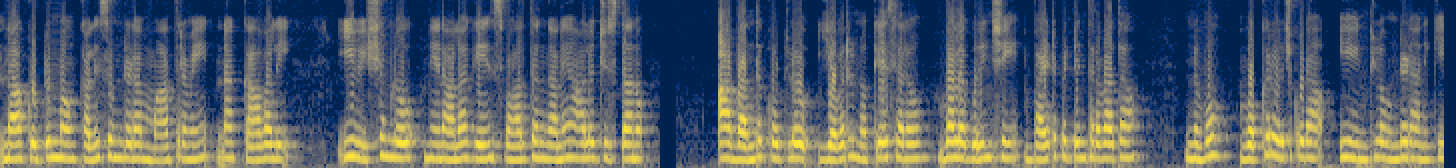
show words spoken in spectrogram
నా కుటుంబం కలిసి ఉండడం మాత్రమే నాకు కావాలి. ఈ విషయంలో నేను అలాగే స్వార్థంగానే ఆలోచిస్తాను. ఆ వంద కోట్లు ఎవరు నొక్కేశారో వాళ్ళ గురించి బయట పెట్టిన తర్వాత నువ్వు ఒక్కరోజు కూడా ఈ ఇంట్లో ఉండడానికి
